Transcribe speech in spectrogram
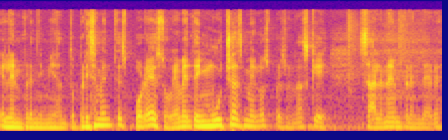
el emprendimiento. Precisamente es por esto. Obviamente hay muchas menos personas que salen a emprender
